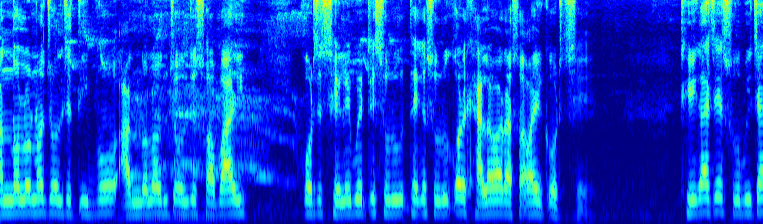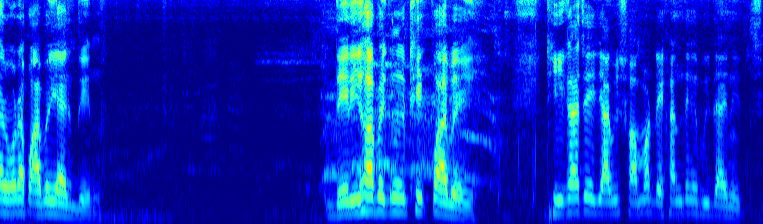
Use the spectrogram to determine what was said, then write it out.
আন্দোলনও চলছে তীব্র আন্দোলন চলছে, সবাই করছে সেলিব্রিটি শুরু থেকে শুরু করে খেলোয়াড়রা সবাই করছে। ঠিক আছে, সুবিচার ওরা পাবেই একদিন। দেরি হবে কিন্তু ঠিক পাবেই। ঠিক আছে, এই যে আমি সম্রাট এখান থেকে বিদায় নিচ্ছি।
